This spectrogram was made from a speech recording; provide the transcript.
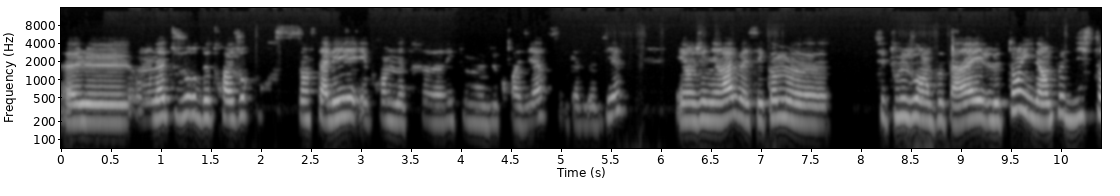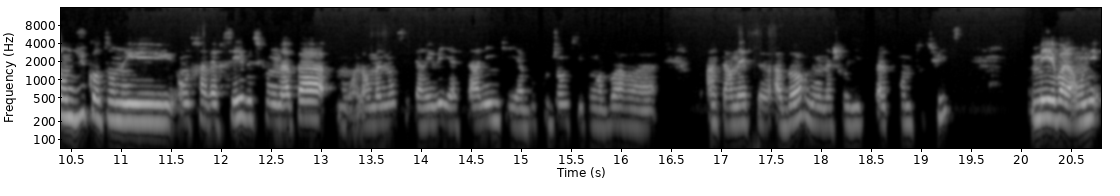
Le, on a toujours 2-3 jours pour s'installer et prendre notre euh, rythme de croisière, c'est le cas de le dire. Et en général, bah, c'est comme euh, c'est tous les jours un peu pareil. Le temps, il est un peu distendu quand on est en traversée parce qu'on n'a pas. Bon, alors maintenant c'est arrivé, il y a Starlink et il y a beaucoup de gens qui vont avoir euh, internet à bord, mais on a choisi de pas le prendre tout de suite. Mais voilà, on est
